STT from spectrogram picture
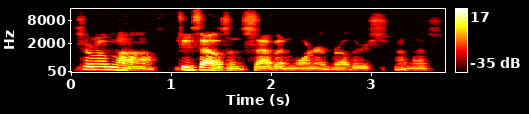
It's from uh, 2007 Warner Brothers on this.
